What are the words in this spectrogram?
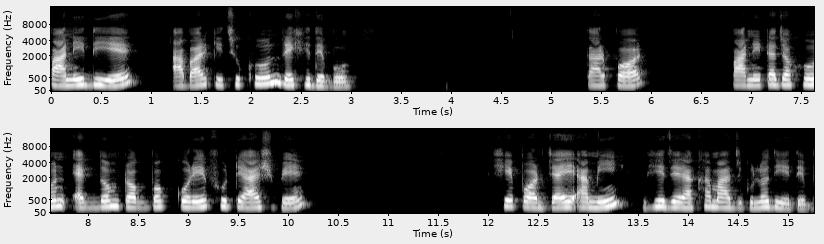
পানি দিয়ে আবার কিছুক্ষণ রেখে দেব। তারপর পানিটা যখন একদম টকবক করে ফুটে আসবে সে পর্যায়ে আমি ভেজে রাখা মাছগুলো দিয়ে দেব।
